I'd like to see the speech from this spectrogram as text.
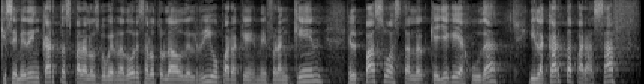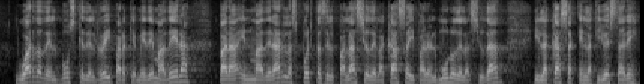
que se me den cartas para los gobernadores al otro lado del río para que me franqueen el paso hasta que llegue a Judá, y la carta para Asaf, guarda del bosque del rey, para que me dé madera para enmaderar las puertas del palacio de la casa y para el muro de la ciudad y la casa en la que yo estaré.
